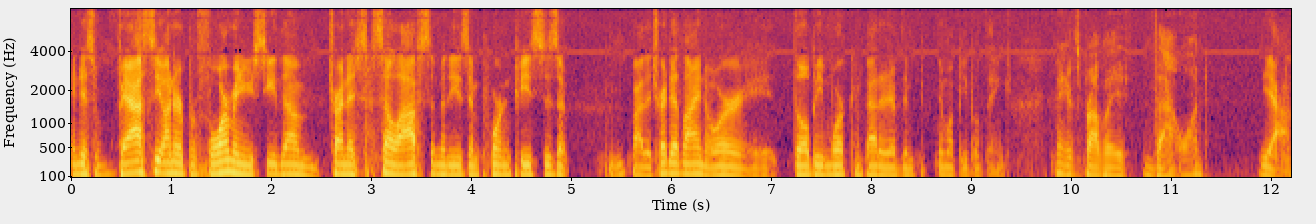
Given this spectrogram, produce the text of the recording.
and just vastly underperform, and you see them trying to sell off some of these important pieces at, by the trade deadline, or it, they'll be more competitive than than what people think. I think it's probably that one. Yeah,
